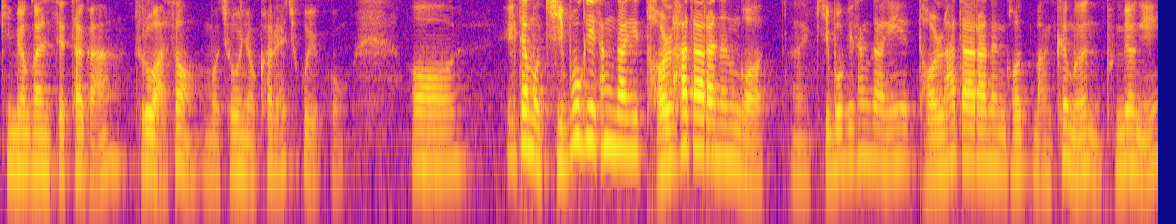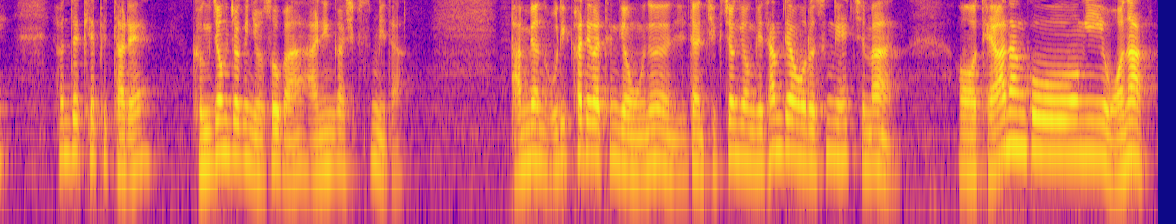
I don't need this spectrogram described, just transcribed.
김명관 세타가 들어와서 뭐 좋은 역할을 해주고 있고 어, 일단 뭐 기복이 상당히 덜하다라는 것 어, 기복이 상당히 덜하다라는 것만큼은 분명히 현대캐피탈의 긍정적인 요소가 아닌가 싶습니다. 반면 우리카드 같은 경우는 일단 직전 경기 3대 0으로 승리했지만 어, 대한항공이 워낙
